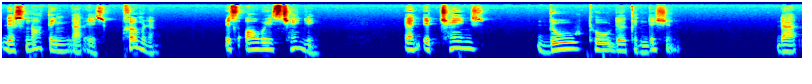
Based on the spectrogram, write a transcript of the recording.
There's nothing that is permanent. It's always changing. And it changes due to the condition that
